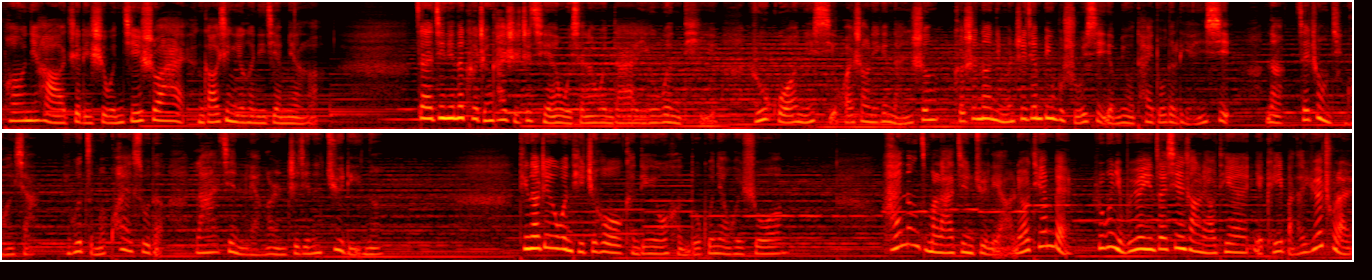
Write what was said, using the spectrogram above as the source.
朋友你好，这里是文姬说爱，很高兴又和你见面了。在今天的课程开始之前，我先来问大家一个问题：如果你喜欢上了一个男生，可是呢你们之间并不熟悉，也没有太多的联系，那在这种情况下，你会怎么快速的拉近两个人之间的距离呢？听到这个问题之后，肯定有很多姑娘会说，还能怎么拉近距离啊？聊天呗。如果你不愿意在线上聊天，也可以把他约出来，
